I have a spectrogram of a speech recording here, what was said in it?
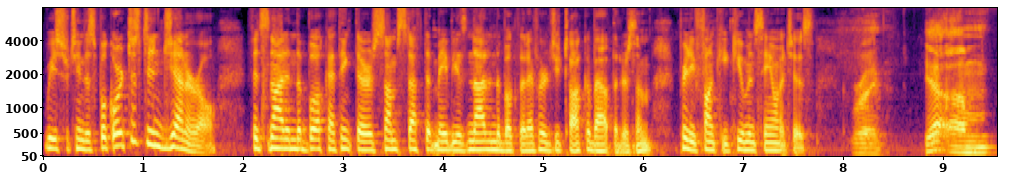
researching this book, or just in general? If it's not in the book, I think there's some stuff that maybe is not in the book that I've heard you talk about that are some pretty funky Cuban sandwiches. Right. Yeah. Um,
